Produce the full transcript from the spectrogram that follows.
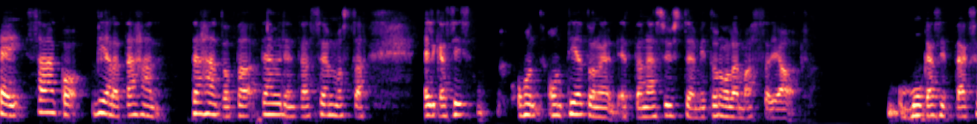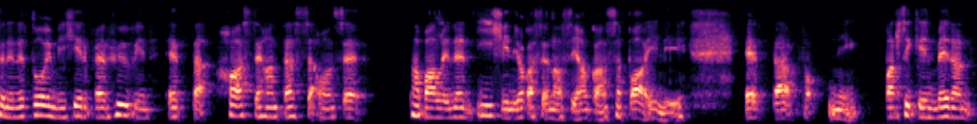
Hei, saanko vielä tähän, tähän tota, täydentää semmoista, eli siis on, on tietoinen, että nämä systeemit on olemassa ja mun käsittääkseni ne toimii hirveän hyvin, että haastehan tässä on se tavallinen ihminen, joka sen asian kanssa painii. Että niin, varsinkin meidän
